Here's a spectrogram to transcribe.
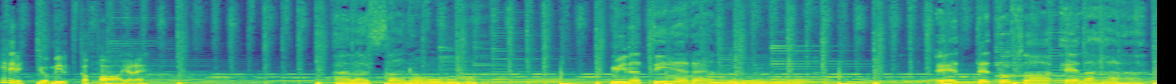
helvetti on Mirkka Paajanen? Älä sano, minä tiedän, ette osaa elää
